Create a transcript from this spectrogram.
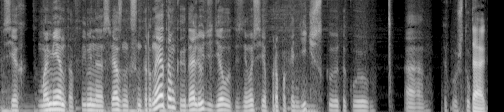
всех моментов, именно связанных с интернетом, когда люди делают из него себе пропагандическую такую, а, такую штуку. Так,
